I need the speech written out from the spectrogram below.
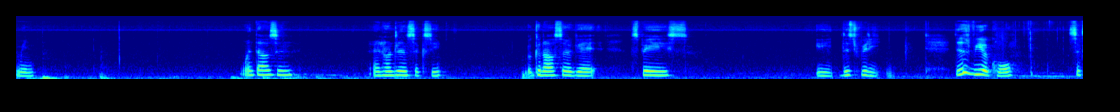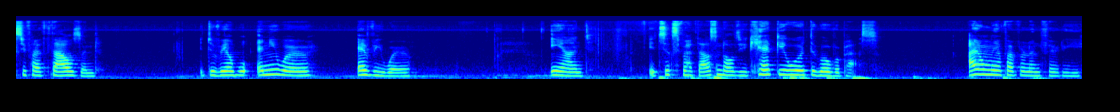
I mean 1,960. We can also get space. This video, this vehicle, 65,000. It's available anywhere, everywhere, and it's $65,000. You can't get it with the Rover Pass. I only have 530.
